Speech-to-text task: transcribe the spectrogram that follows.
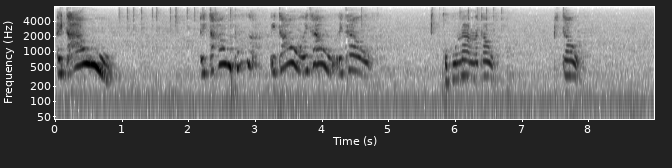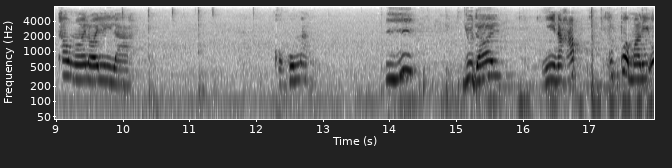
ไอ้เท่า ไอ้เท่าเพื่อไอ้เท่าไอ้เท่าไอ้เท่า ขอบคุณมากนะเท่า พี่เท่า เท่าน้อยร้อยลีลา ขอบคุณมากอีอยู่ได้ นี่นะครับซุปเปอร์มาริโอ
